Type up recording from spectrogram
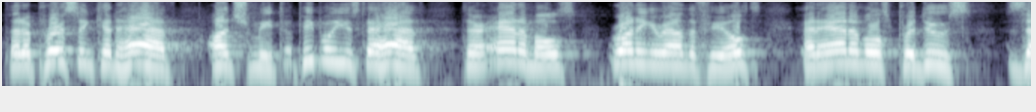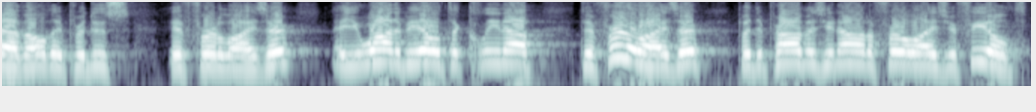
that a person can have on Shemitah. People used to have their animals running around the fields, and animals produce zevel, they produce fertilizer. And you want to be able to clean up the fertilizer, but the problem is you're not allowed to fertilize your fields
